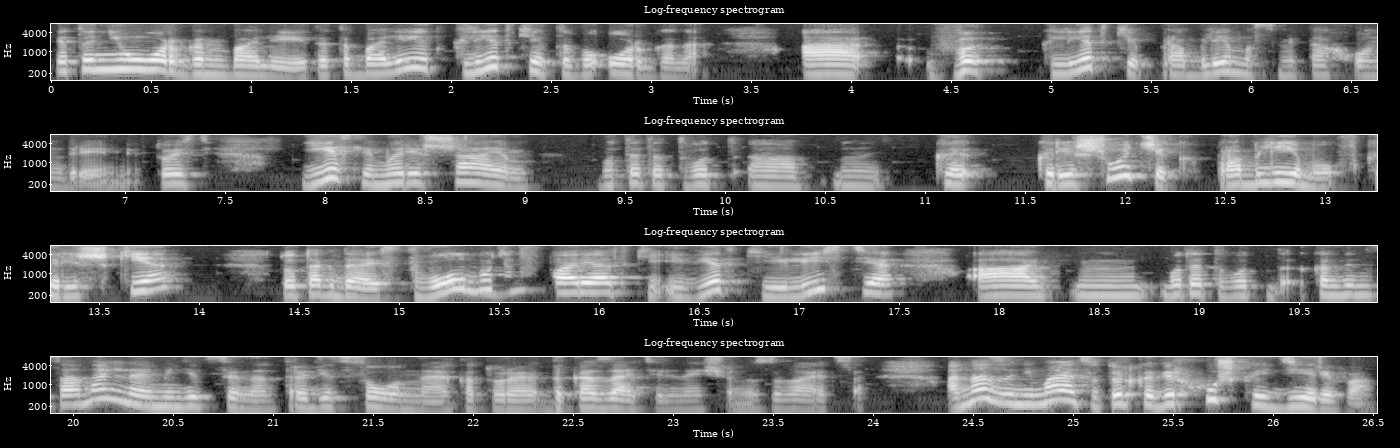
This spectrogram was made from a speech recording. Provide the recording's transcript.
Это не орган болеет, это болеют клетки этого органа. А в клетке проблема с митохондриями. То есть если мы решаем вот этот вот а, корешочек, проблему в корешке, то тогда и ствол будет в порядке, и ветки, и листья. А вот эта вот конвенциональная медицина, традиционная, которая доказательная еще называется, она занимается только верхушкой дерева,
